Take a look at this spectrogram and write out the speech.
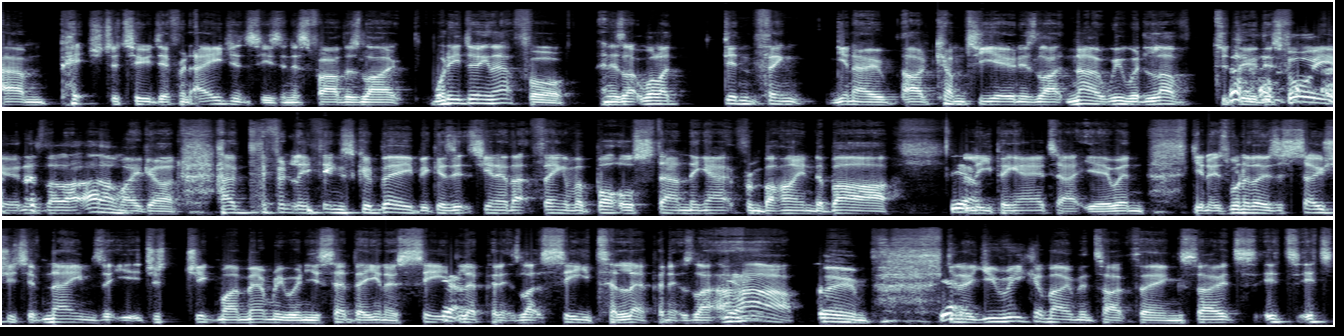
um, pitch to two different agencies. And his father's like, "What are you doing that for?" And he's like, well, I didn't think, you know, I'd come to you. And he's like, no, we would love to do this for you. And it's like, oh my God, how differently things could be because it's, you know, that thing of a bottle standing out from behind the bar, yeah. leaping out at you. And, you know, it's one of those associative names that you just jig my memory when you said that, you know, seed yeah. lip and it's like seed to lip. And it was like, yeah. aha, boom, you know, eureka moment type thing. So it's, it's, it's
